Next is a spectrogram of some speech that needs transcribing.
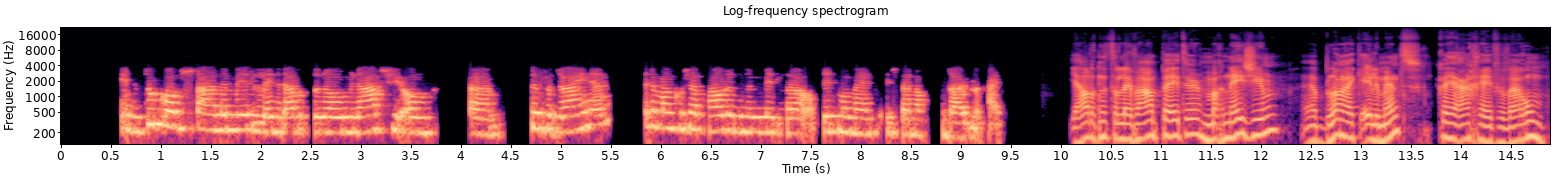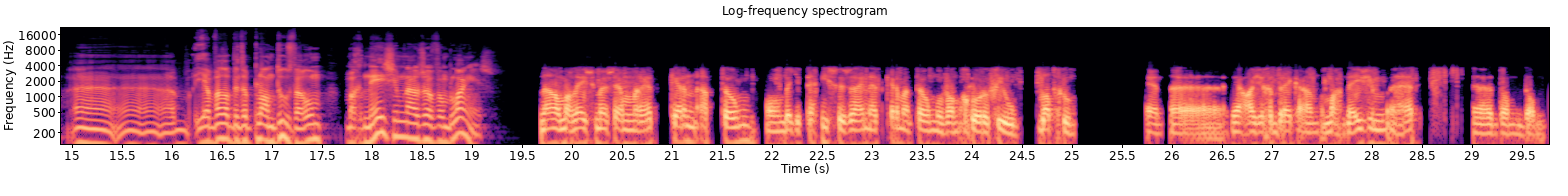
in de toekomst staande middelen inderdaad op de nominatie om ehm, te verdwijnen. En de mancozeb-houdende middelen op dit moment is daar nog onduidelijkheid. Je had het net al even aan, Peter. Magnesium, uh, belangrijk element. Kan je aangeven waarom, uh, ja, wat het met een plant doet? Waarom magnesium nou zo van belang is? Nou, magnesium is zeg maar het kernatoom, om een beetje technisch te zijn, het kernatoom van chlorofiel, bladgroen. En ja, als je gebrek aan magnesium hebt, dan, dan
